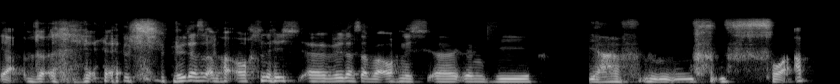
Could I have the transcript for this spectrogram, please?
ja, will das aber auch nicht, äh, will das aber auch nicht äh, irgendwie ja, vorab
